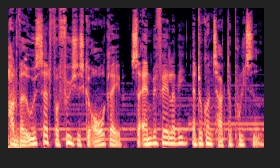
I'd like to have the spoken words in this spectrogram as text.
Har du været udsat for fysiske overgreb, så anbefaler vi, at du kontakter politiet.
